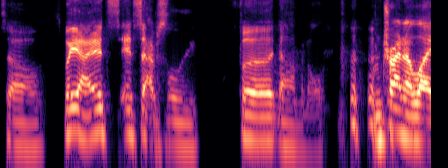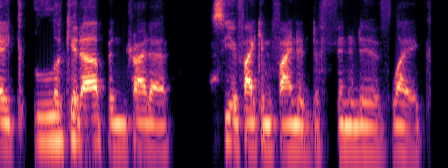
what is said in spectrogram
So, but yeah, it's it's absolutely phenomenal. I'm trying to like look it up and try to see if I can find a definitive like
